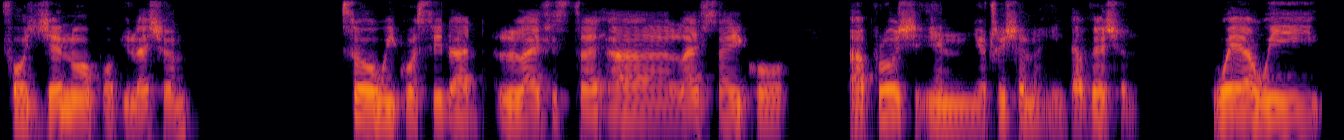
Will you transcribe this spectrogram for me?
for general population. So we considered lifestyle, uh, life cycle approach in nutrition intervention, where we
